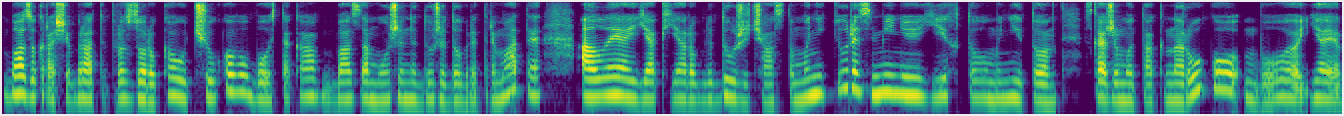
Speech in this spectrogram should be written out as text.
Базу краще брати прозору каучукову, бо ось така база може не дуже добре тримати. Але як я роблю дуже часто манікюри, змінюю їх, то мені то, скажімо так, на руку, бо я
